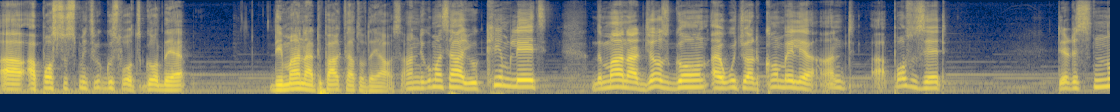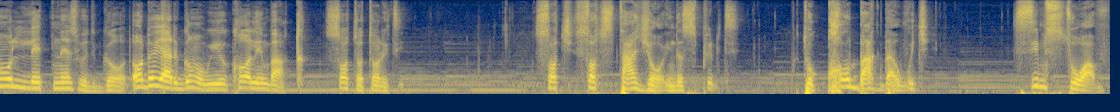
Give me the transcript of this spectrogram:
uh, Apostle Smith Wigglesworth got there the man had packed out of the house and the woman said ah, you came late the man had just gone I wish you had come earlier and Apostle said there is no lateness with God. Although he had gone we will call him back. Such authority. Such such stature in the spirit to call back that which seems to have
